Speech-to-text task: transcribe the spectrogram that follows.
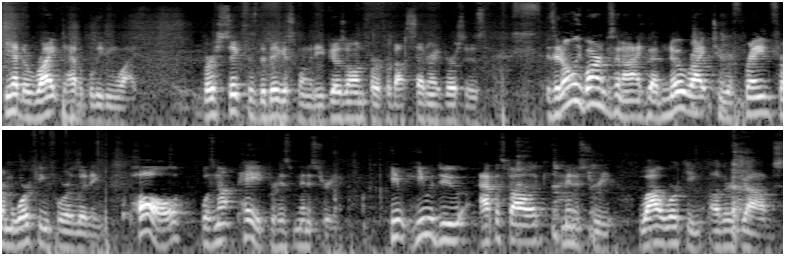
He had the right to have a believing wife. Verse 6 is the biggest one that he goes on for for about seven or eight verses. Is it only Barnabas and I who have no right to refrain from working for a living? Paul was not paid for his ministry. He, he would do apostolic ministry while working other jobs.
